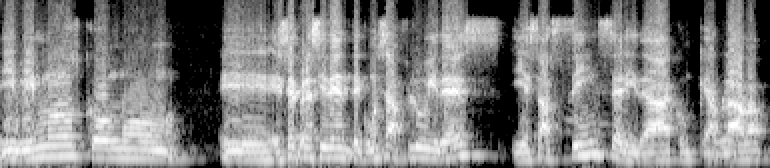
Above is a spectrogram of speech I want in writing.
y vimos como eh, ese presidente con esa fluidez y esa sinceridad con que hablaba,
